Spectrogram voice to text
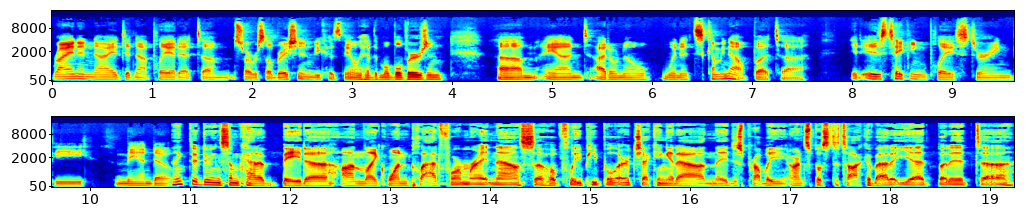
Ryan and I did not play it at um, Star Wars Celebration because they only had the mobile version, um, and I don't know when it's coming out, but uh, it is taking place during the Mando. I think they're doing some kind of beta on like one platform right now, so hopefully people are checking it out, and they just probably aren't supposed to talk about it yet. But it uh,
